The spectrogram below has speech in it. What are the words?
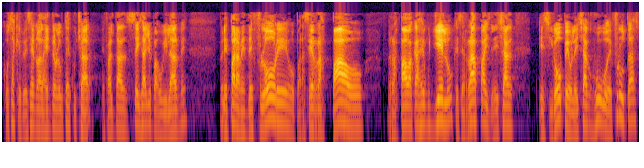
cosas que a veces no, a la gente no le gusta escuchar, me faltan seis años para jubilarme, pero es para vender flores o para hacer raspado, raspado acá es un hielo que se raspa y le echan el sirope o le echan jugo de frutas,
